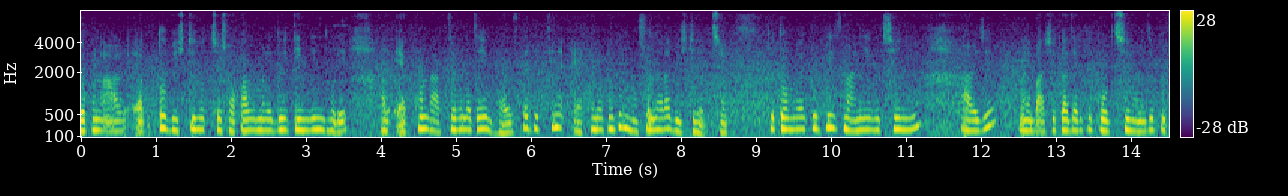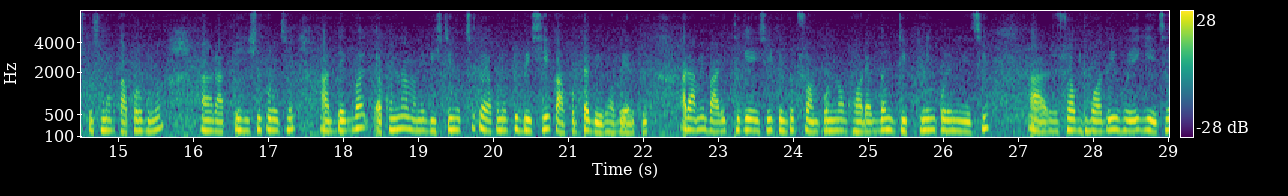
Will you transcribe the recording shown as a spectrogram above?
যখন আর এত বৃষ্টি হচ্ছে সকাল মানে দুই, তিন দিন ধরে, আর এখন রাত্রেবেলা যে ভয়েসটা দিচ্ছি না, এখনও কিন্তু মুসলধারা বৃষ্টি হচ্ছে। তো তোমরা একটু প্লিজ মানিয়ে গুছিয়ে নিও। আর যে মানে বাসি কাজ আর কি করছি মানে যে পুচকুসোনার কাপড়গুলো রাত্রে হিসু করেছে। আর দেখবা এখন না মানে বৃষ্টি হচ্ছে, তো এখন একটু বেশি কাপড়টা বের হবে আর কি আর আমি বাড়ির থেকে এসে কিন্তু সম্পূর্ণ ঘর একদম ডিপ ক্লিন করে নিয়েছি। আর সব ধোয়াধুয়ি হয়ে গিয়েছে।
